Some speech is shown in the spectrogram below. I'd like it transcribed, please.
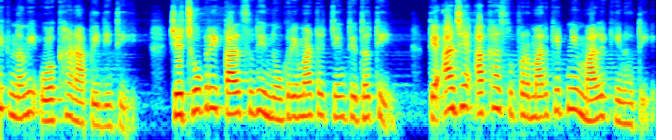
એક નવી ઓળખાણ આપી દીધી. જે છોકરી કાલ સુધી નોકરી માટે ચિંતિત હતી, તે આજે આખા સુપરમાર્કેટની માલકીન હતી.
